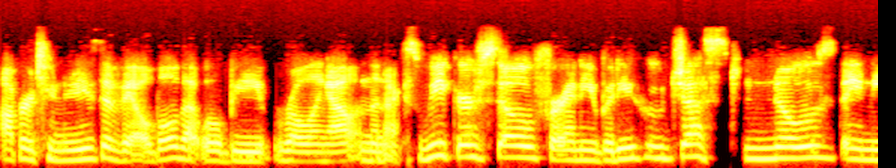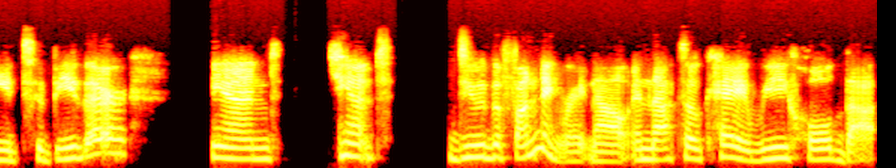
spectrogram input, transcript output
opportunities available that will be rolling out in the next week or so for anybody who just knows they need to be there and can't do the funding right now and that's okay we hold that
